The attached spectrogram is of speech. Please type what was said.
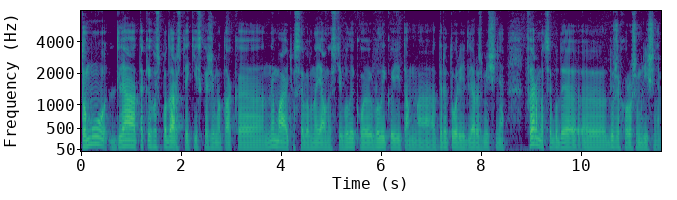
тому для таких господарств, які, скажімо так, е, не мають у себе в наявності великої, великої там, території для розміщення ферми, це буде дуже хорошим рішенням.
